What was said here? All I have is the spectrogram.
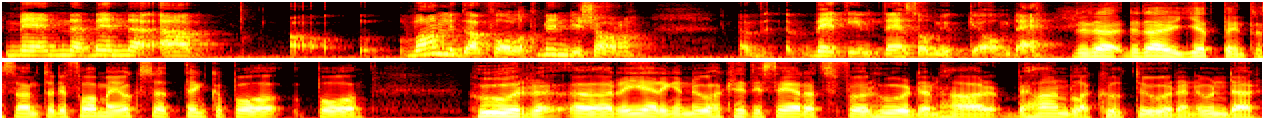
Men, men vanliga folk, människor, vet inte så mycket om det. Det där, det där är jätteintressant och det får mig också att tänka på, på hur uh, regeringen nu har kritiserats för hur den har behandlat kulturen under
